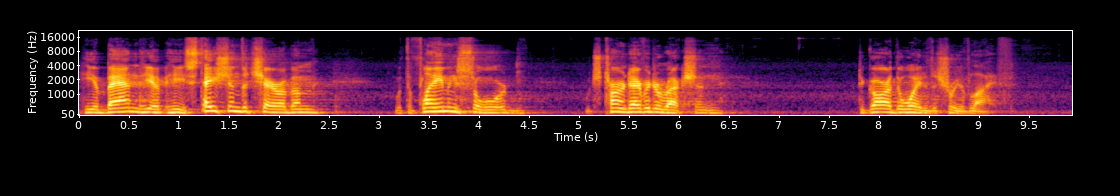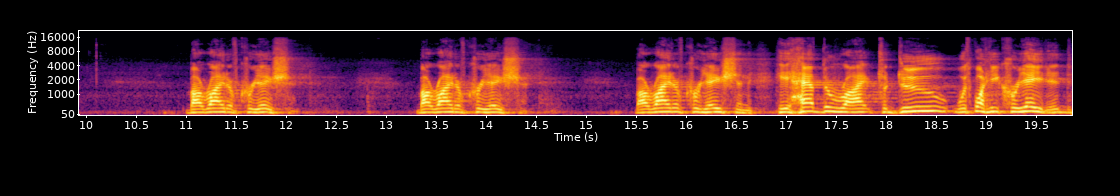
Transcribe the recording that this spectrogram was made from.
he, abandoned, he, he stationed the cherubim with the flaming sword, which turned every direction to guard the way to the tree of life. By right of creation, by right of creation, by right of creation, he had the right to do with what he created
